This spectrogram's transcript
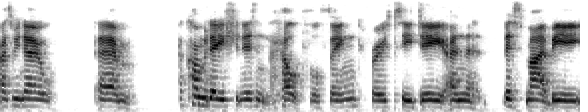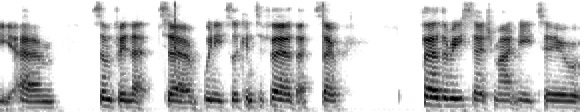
as we know, um, accommodation isn't a helpful thing for OCD, and that this might be um, something that uh, we need to look into further. So, further research might need to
